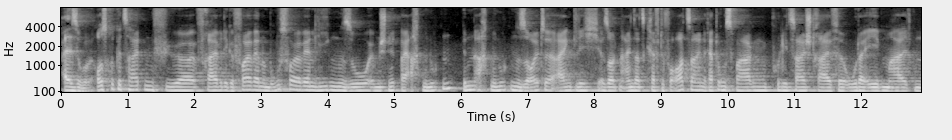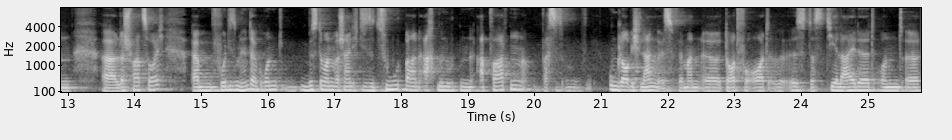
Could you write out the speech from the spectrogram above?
Also Ausrückezeiten für freiwillige Feuerwehren und Berufsfeuerwehren liegen so im Schnitt bei acht Minuten. Binnen acht Minuten sollte eigentlich sollten Einsatzkräfte vor Ort sein, Rettungswagen, Polizeistreife oder eben halt ein äh, Löschfahrzeug. Ähm, vor diesem Hintergrund müsste man wahrscheinlich diese zumutbaren acht Minuten abwarten, was unglaublich lang ist, wenn man äh, dort vor Ort äh, ist, das Tier leidet und äh,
